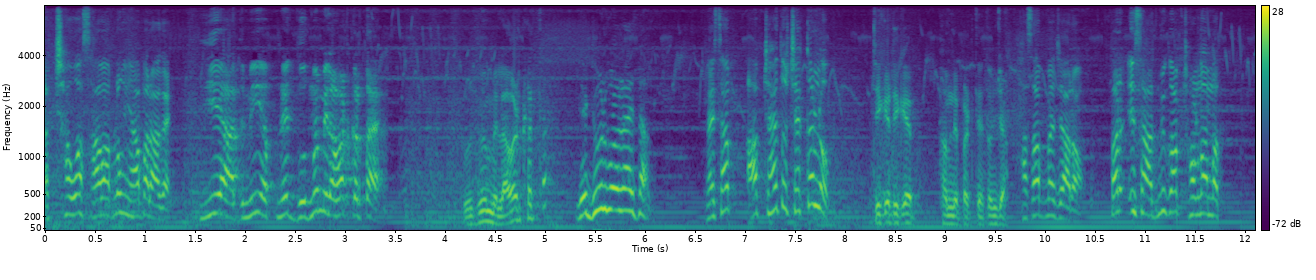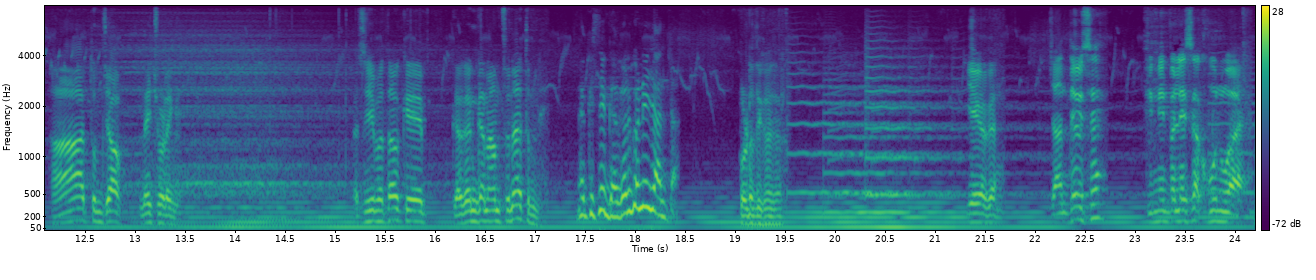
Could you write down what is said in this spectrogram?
अच्छा हुआ साहब आप लोग यहाँ पर आ गए। ये आदमी अपने दूध में मिलावट करता है। दूध में मिलावट करता है? ये झूठ बोल रहा है साहब। नहीं साहब आप चाहे तो चेक कर लो। ठीक है ठीक है हम निपटते तुम जाओ। हाँ साहब मैं जा रहा हूँ। पर इस आदमी को आप छोड़ना मत। हाँ तुम जाओ नहीं छोड़ेंगे। अच्छा ये बताओ कि गगन का नाम सुना है तुमने? मैं किसी गगन को नहीं जानता। फ़ोटो दिखाओ जरा। ये गगन जानते हो इसे? तीन दिन पहले इसका खून हुआ है।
